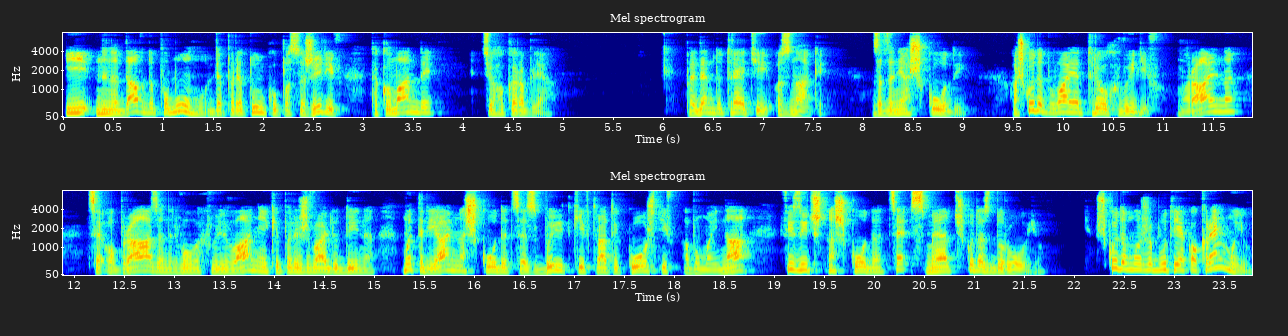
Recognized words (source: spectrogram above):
і не надав допомогу для порятунку пасажирів та команди цього корабля. Перейдемо до третьої ознаки завдання шкоди. А шкода буває трьох видів: моральна це образа, нервове хвилювання, яке переживає людина, матеріальна шкода це збитки, втрати коштів або майна, фізична шкода це смерть, шкода здоров'ю. Шкода може бути як окремою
